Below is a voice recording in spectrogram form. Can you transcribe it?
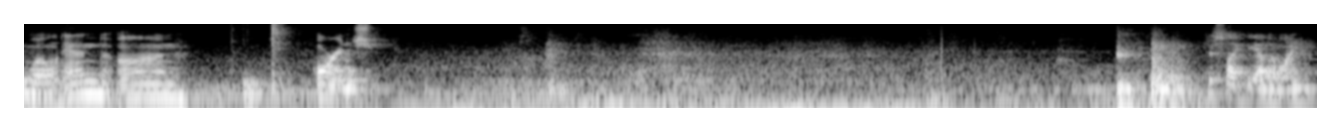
And we'll end on orange. Just like the other one.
